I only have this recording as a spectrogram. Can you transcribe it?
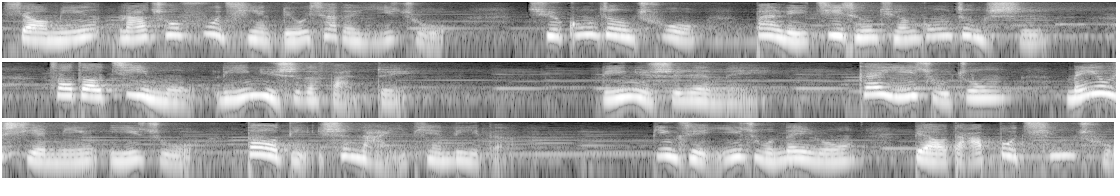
小明拿出父亲留下的遗嘱去公证处办理继承权公证时，遭到继母李女士的反对。李女士认为，该遗嘱中没有写明遗嘱。到底是哪一天立的，并且遗嘱内容表达不清楚。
